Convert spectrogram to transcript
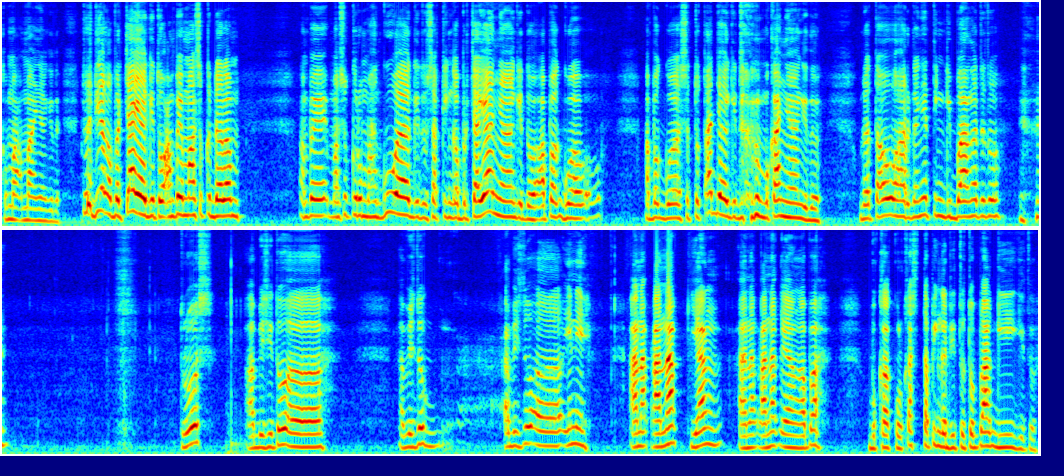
ke mak-maknya gitu. Terus dia nggak percaya gitu sampai masuk ke dalam sampai masuk ke rumah gua gitu saking nggak percayanya gitu. Apa gua apa gua setut aja gitu mukanya gitu udah tahu harganya tinggi banget itu. Terus habis itu uh, habis itu habis itu uh, ini anak-anak yang anak-anak yang apa buka kulkas tapi nggak ditutup lagi gitu.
